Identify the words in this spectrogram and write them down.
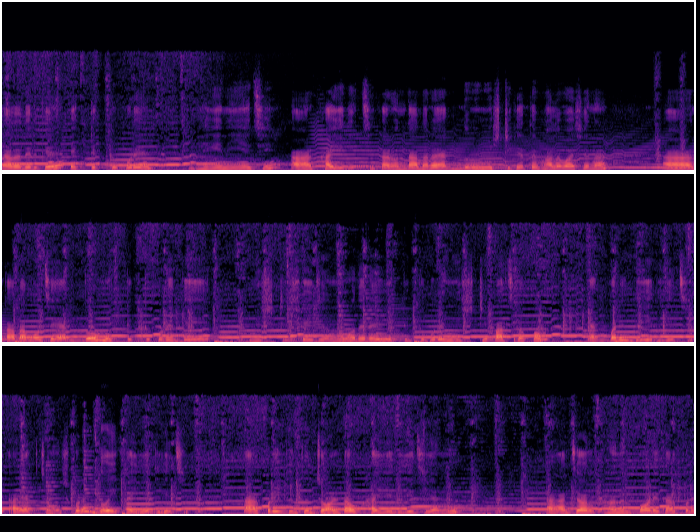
দাদাদেরকে একটু একটু করে ভেঙে নিয়েছি আর খাইয়ে দিচ্ছি। কারণ দাদারা একদমই মিষ্টি খেতে ভালোবাসে না। দাদা বলছে একদম একটু একটু করে দে মিষ্টি। সেই জন্য ওদের এই একটু একটু করে মিষ্টি পাঁচ রকম একবারে দিয়ে দিয়েছি আর এক চামচ করে দই খাইয়ে দিয়েছি। তারপরে কিন্তু জলটাও খাইয়ে দিয়েছি আমি। আর জল খাওয়ানোর পরে তারপরে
